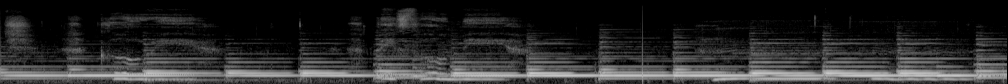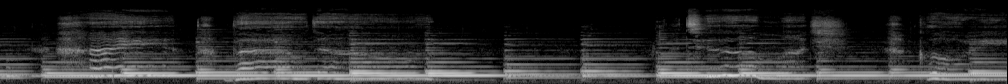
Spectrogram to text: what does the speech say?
Glory before me. Mm-hmm. I bow down too much glory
